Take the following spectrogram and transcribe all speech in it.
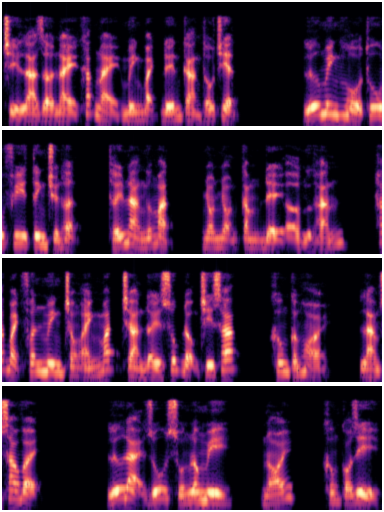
chỉ là giờ này khắc này minh bạch đến càng thấu triệt. Lữ Minh Hồ thu phi tinh truyền hận, thấy nàng ngưỡng mặt, nhọn nhọn cầm để ở ngực hắn, hắc bạch phân minh trong ánh mắt tràn đầy xúc động chi sắc, không cấm hỏi, làm sao vậy? Lữ đại rũ xuống lông mi, nói, không có gì.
